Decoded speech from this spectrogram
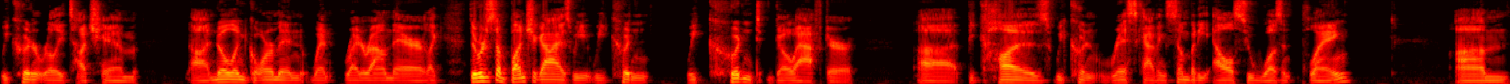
We couldn't really touch him. Uh, Nolan Gorman went right around there. Like there were just a bunch of guys we we couldn't we couldn't go after uh, because we couldn't risk having somebody else who wasn't playing. Um,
